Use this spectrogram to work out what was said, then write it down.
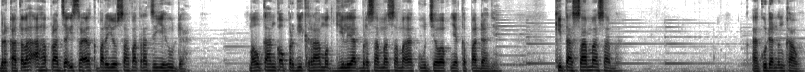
Berkatalah Ahab Raja Israel kepada Yosafat Raja Yehuda, Maukah engkau pergi ke Ramot Gilead bersama-sama aku? Jawabnya kepadanya, Kita sama-sama. Aku dan engkau,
